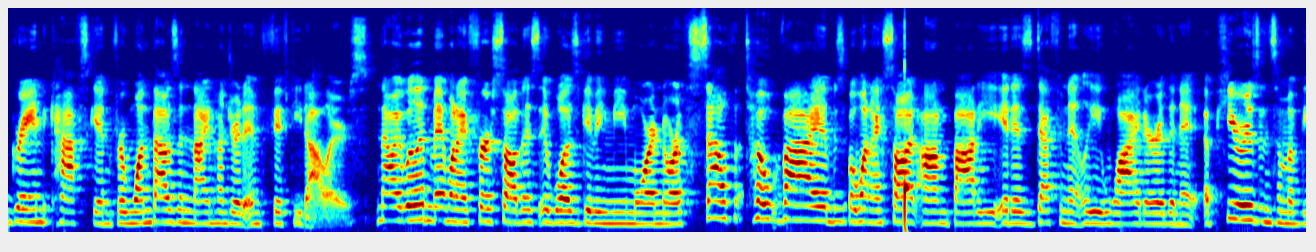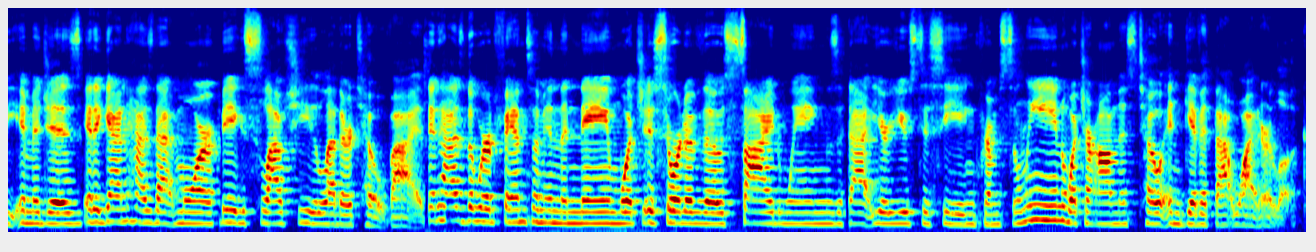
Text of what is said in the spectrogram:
grained calfskin for $1,950. Now I will admit when I first saw this, it was giving me more north-south tote vibes, but when I saw it on body, it is definitely wider than it appears in some of the images. It again has that more big slouchy leather tote vibe. It has the word phantom in the name, which is sort of those side wings that you're used to seeing from Celine, which are on this tote and give it that wider look.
